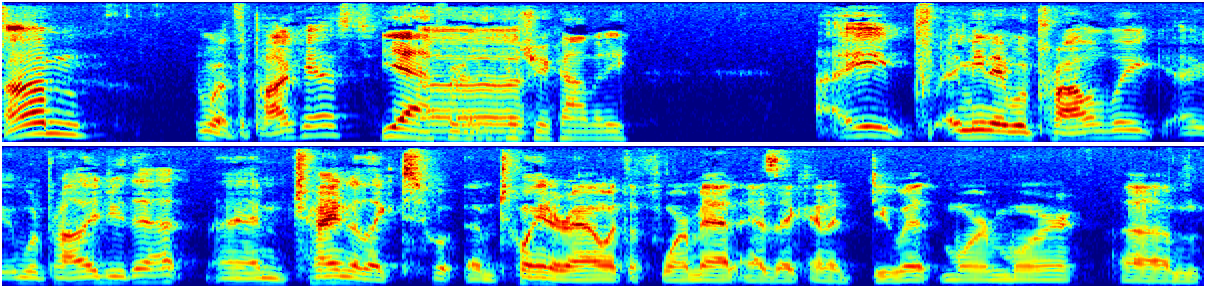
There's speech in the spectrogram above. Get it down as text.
Um, what the podcast? Yeah, for Uh, history comedy. I I mean, I would probably I would probably do that. I'm trying to like to, I'm toying around with the format as I kind of do it more and more. Um,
